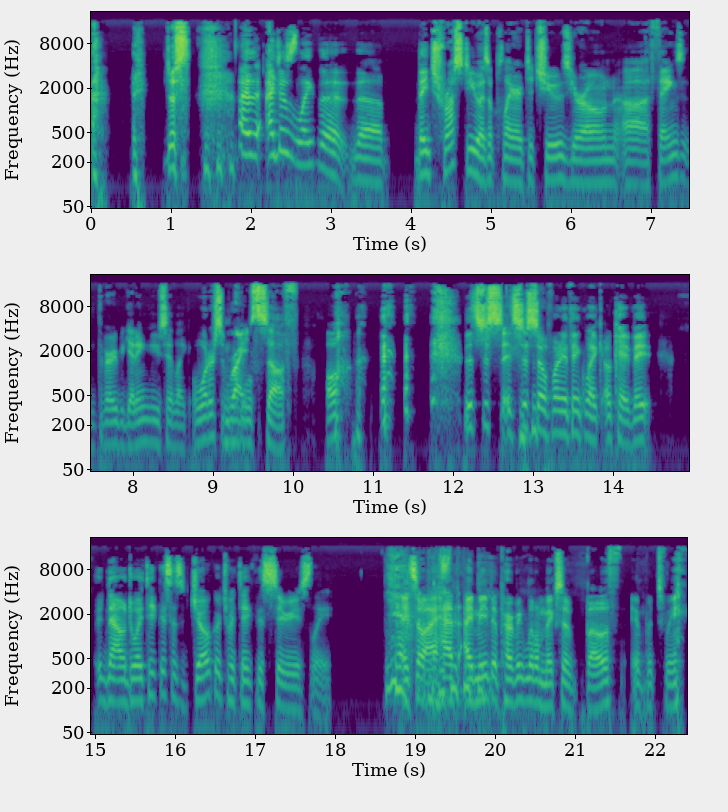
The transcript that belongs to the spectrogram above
just I I just like the the they trust you as a player to choose your own uh things at the very beginning. You said like, what are some Right. cool stuff? Oh, it's just it's just so funny to think like, okay, they now do I take this as a joke or do I take this seriously? Yeah. And so I had I made the perfect little mix of both in between.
